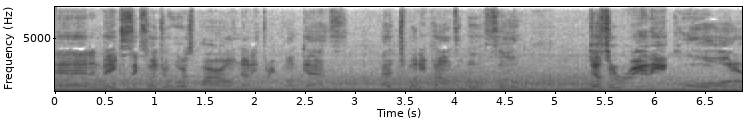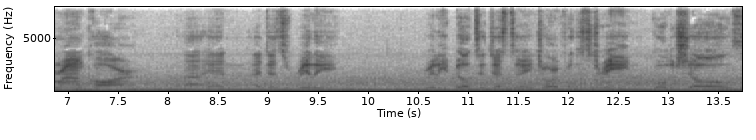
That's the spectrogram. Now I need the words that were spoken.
and it makes 600 horsepower on 93 pump gas at 20 pounds of both. So just a really cool all-around car, uh, and I just really, really built it just to enjoy for the street, go to shows,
